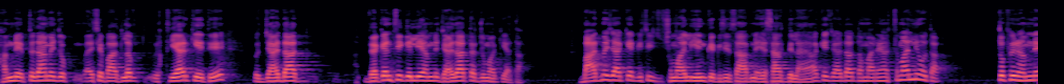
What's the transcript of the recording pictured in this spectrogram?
हमने इब्तदा में जो ऐसे बात लफ्ज़ इख्तियार किए थे तो जायदाद, वैकेंसी के लिए हमने जायदाद तर्जुमा किया था। बाद में जाके किसी शुमाली हिंद के किसी साहब ने एहसास दिलाया कि जायदाद हमारे यहाँ इस्तेमाल नहीं होता। तो फिर हमने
